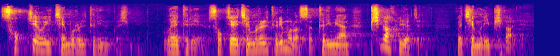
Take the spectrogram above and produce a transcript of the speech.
속죄의 제물을 드리는 것입니다. 왜 드려요? 속죄의 제물을 드림으로써 드리면 피가 흘려져요. 그 제물이 피가 흘려요.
